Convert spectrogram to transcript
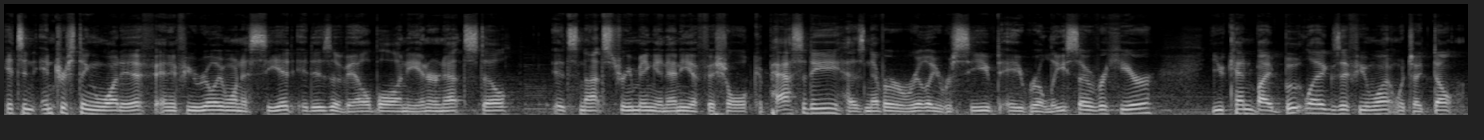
it's an interesting what if, and if you really want to see it, it is available on the internet still. It's not streaming in any official capacity, has never really received a release over here. You can buy bootlegs if you want, which I don't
